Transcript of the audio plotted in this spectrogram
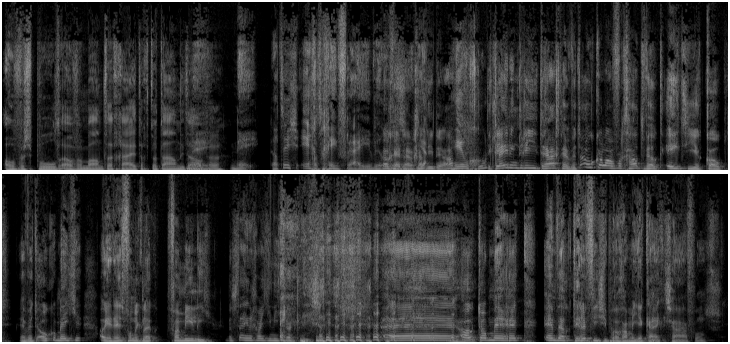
overspoeld, overmand. Daar ga je toch totaal niet Nee, over. nee, dat is echt geen vrije wil. Oké, nou dan gaat Ja, die eraf. Heel De goed. kleding die je draagt, hebben we het ook al over gehad. Welk eten je koopt, hebben we het ook een beetje. Oh ja, deze vond ik leuk. Familie. Dat is het enige wat je niet kan kiezen. Eh, automerk en welk televisieprogramma je kijkt s'avonds.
